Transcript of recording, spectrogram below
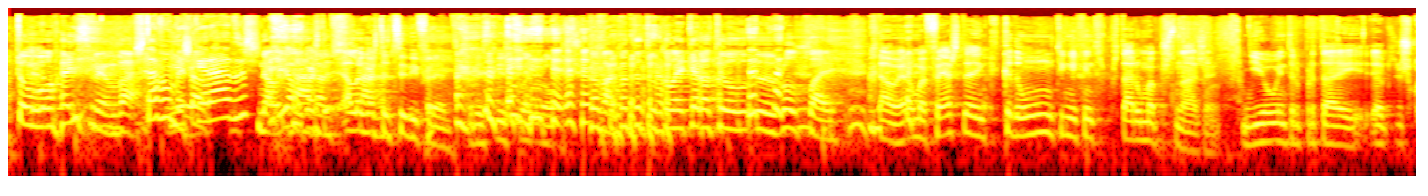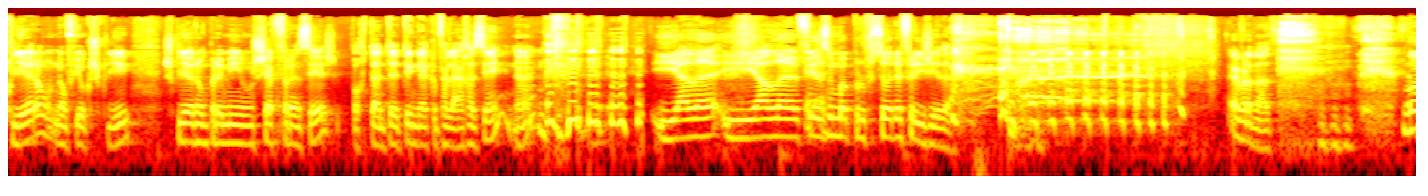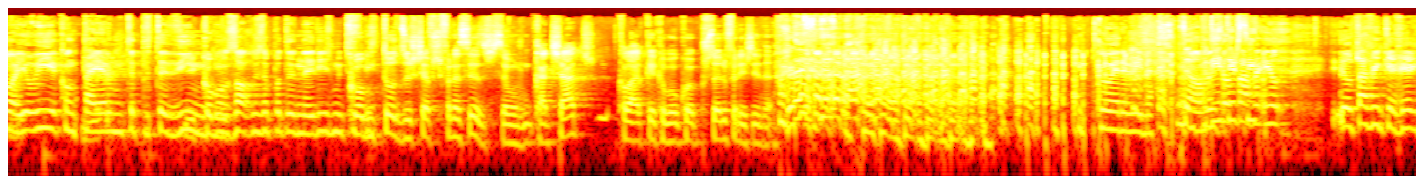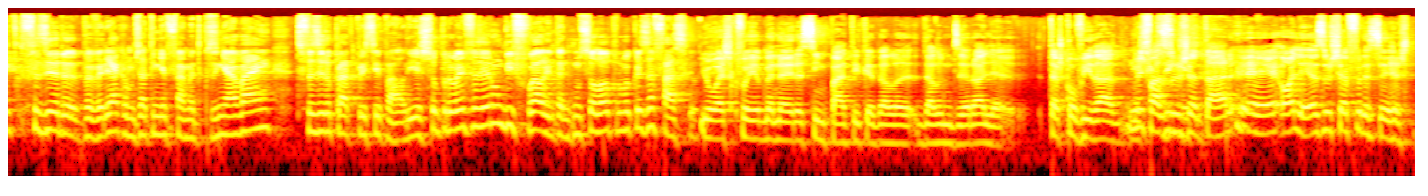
Tão bom, é isso mesmo, vai. Estavam mascarados. Não, e ela, gosta, ela gosta de ser diferente, por isso diz play roles. Então vá, conta tu qual é que era o teu uh, roleplay. Não, era uma festa em que cada um tinha que interpretar uma personagem. E eu interpretei, eh, escolheram, não fui eu que escolhi, escolheram para mim um chefe francês, portanto eu tinha que falar assim, não é? e, ela, e ela fez uma professora frígida. É verdade. Bom, eu ia com taer muito E apertadinho, como- com os óculos da ponta do nariz muito Como todos os chefes franceses são um bocado chatos, claro que acabou com a professora Frígida. Que maravilha. Não, mas podia ter sido. ele, ele estava encarregue de fazer, para variar, como já tinha fama de cozinhar bem, de fazer o prato principal. E achou por bem fazer um bife Wellington. Começou logo por uma coisa fácil. Eu acho que foi a maneira simpática dela, dela me dizer: Olha, estás convidado, mas, Mas fazes o cozinhas." jantar. É, olha, és o chefe francês.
